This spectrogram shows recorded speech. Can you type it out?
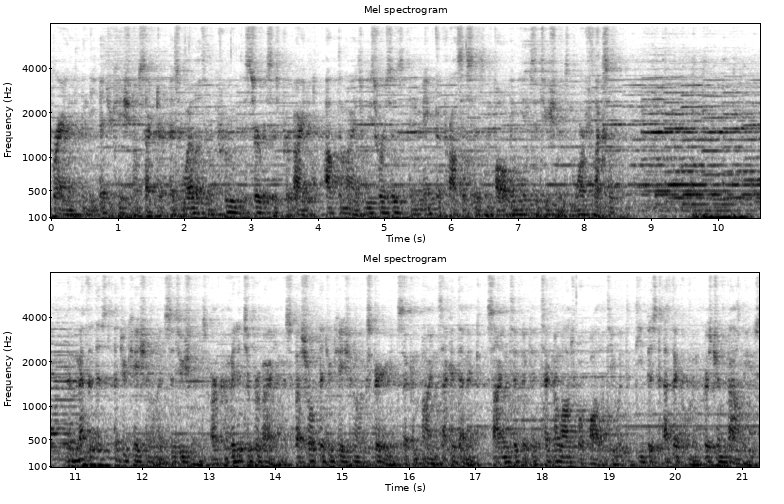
brand in the educational sector, as well as improve the services provided, optimize resources, and make the processes involving the institutions more flexible. The Methodist educational institutions are committed to providing a special educational experience that combines academic, scientific, and technological quality with the deepest ethical and Christian values,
